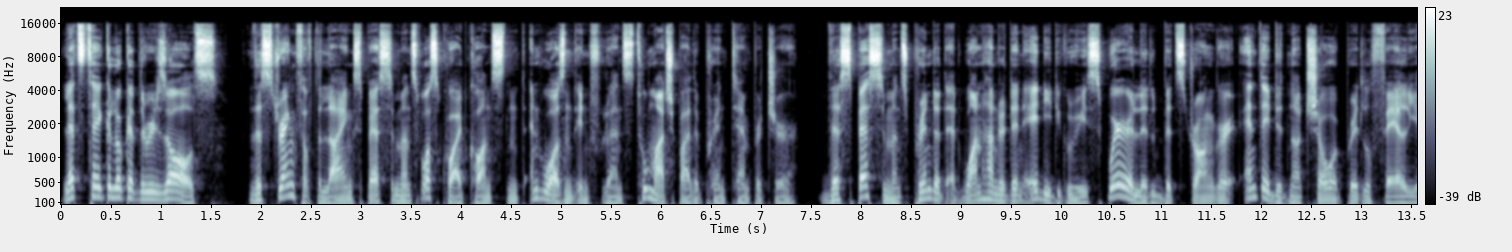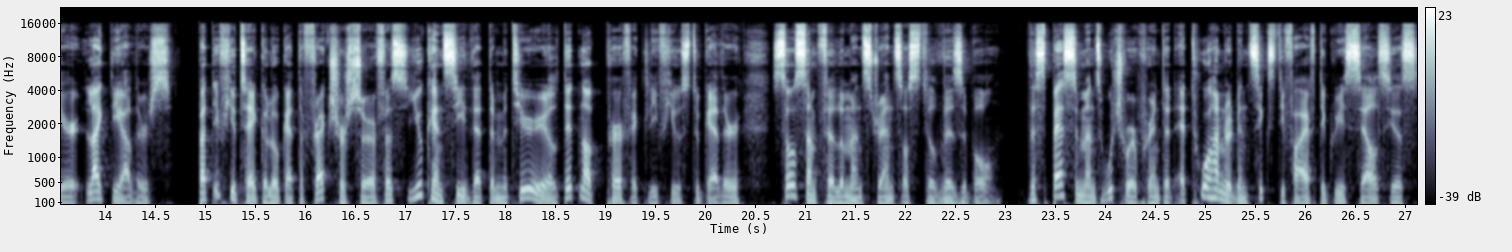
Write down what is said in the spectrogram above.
Let's take a look at the results. The strength of the lying specimens was quite constant and wasn't influenced too much by the print temperature. The specimens printed at 180 degrees were a little bit stronger and they did not show a brittle failure like the others. But if you take a look at the fracture surface, you can see that the material did not perfectly fuse together, so some filament strands are still visible. The specimens which were printed at 265 degrees Celsius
